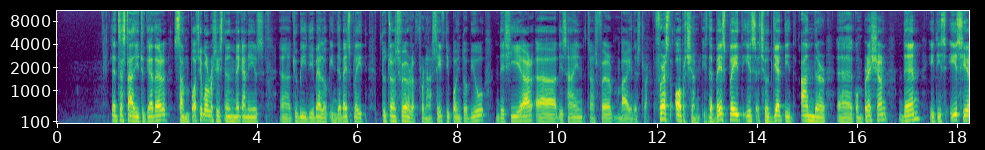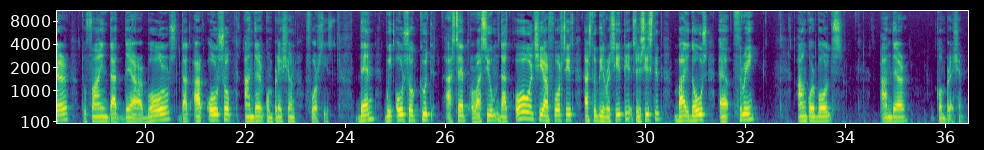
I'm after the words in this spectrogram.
Let's study together some possible resistance mechanisms uh, to be developed in the base plate to transfer from a safety point of view the shear uh, design transferred by the structure. First option, if the base plate is subjected under uh, compression, then it is easier to find that there are bolts that are also under compression forces. Then we also could accept or assume that all shear forces has to be resisted, resisted by those uh, three anchor bolts under compression.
